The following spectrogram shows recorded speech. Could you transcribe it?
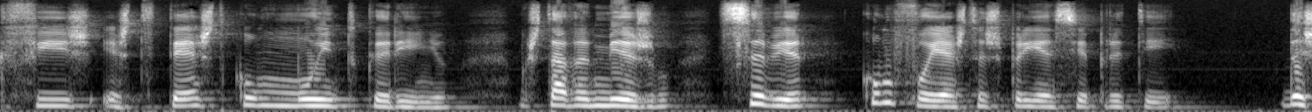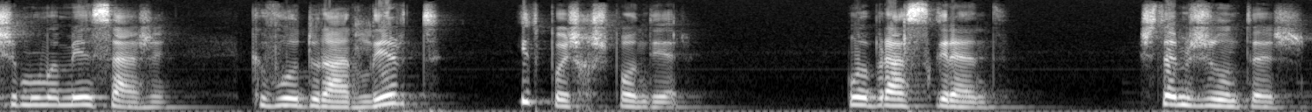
que fiz este teste com muito carinho. Gostava mesmo de saber como foi esta experiência para ti. Deixa-me uma mensagem que vou adorar ler-te e depois responder. Um abraço grande. Estamos juntas.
